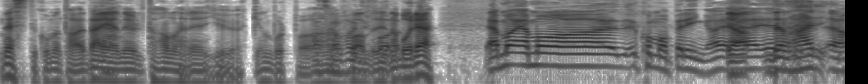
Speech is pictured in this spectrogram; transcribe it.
Neste kommentar. Det er 1-0 til han derre gjøken bort på, Han skal på faktisk andre siden av bordet. Jeg må, jeg må komme opp i ringa. Jeg, Ja, den her ja.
